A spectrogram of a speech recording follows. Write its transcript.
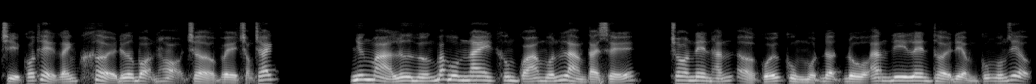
chỉ có thể gánh khởi đưa bọn họ trở về trọng trách. Nhưng mà lư hướng bắc hôm nay không quá muốn làm tài xế, cho nên hắn ở cuối cùng một đợt đồ ăn đi lên thời điểm cũng uống rượu.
